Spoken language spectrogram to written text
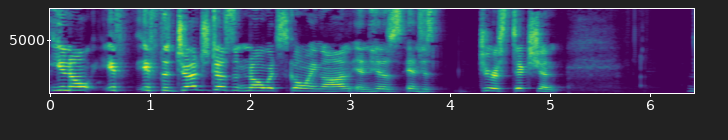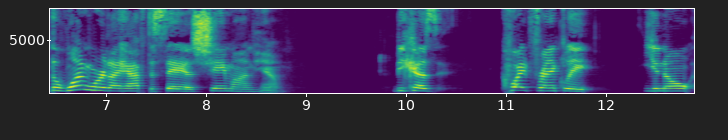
you know, if if the judge doesn't know what's going on in his in his jurisdiction, the one word I have to say is shame on him. Because quite frankly, you know,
